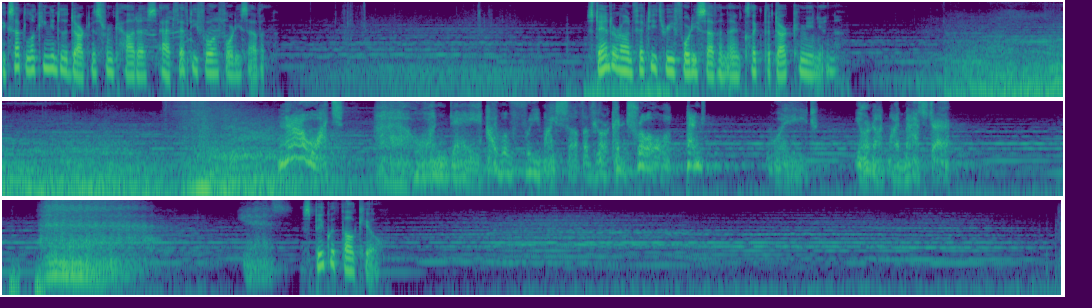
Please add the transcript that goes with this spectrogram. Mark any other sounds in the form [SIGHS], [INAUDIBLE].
except looking into the darkness from Calidus at 5447. Stand around 5347 and click the Dark Communion. Now what? [SIGHS] One day, I will free myself of your control, and... Wait, you're not my master. Speak with Thalkil.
